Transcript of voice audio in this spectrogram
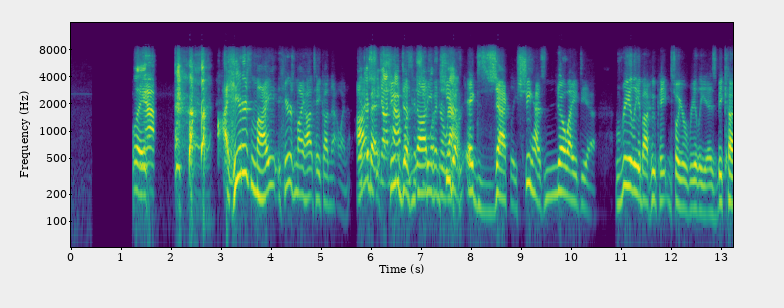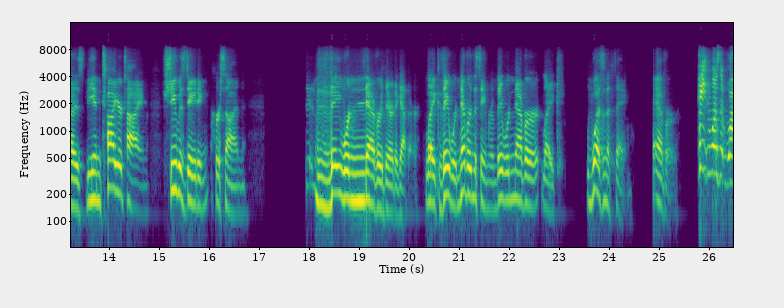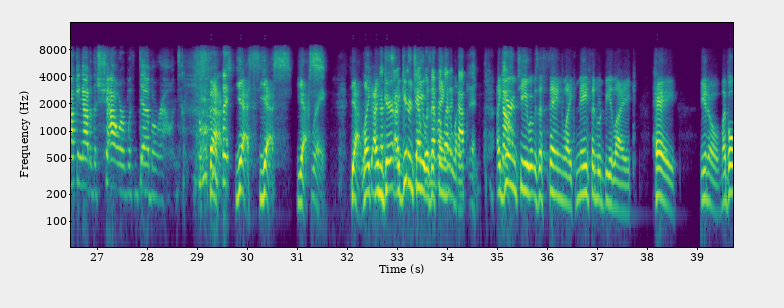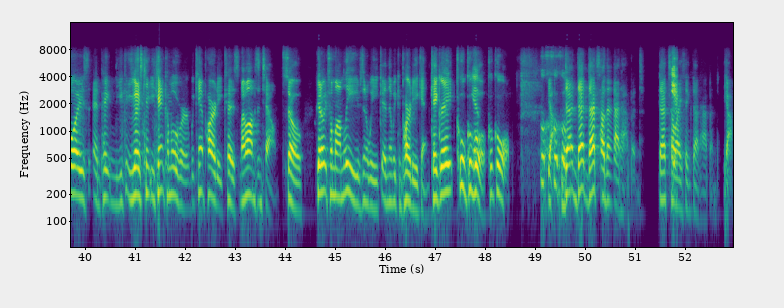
Like, yeah. Here's my here's my hot take on that one. Or I bet she not she have one does 'cause not she even wasn't she does exactly. She has no idea really about who Peyton Sawyer really is because the entire time she was dating her son, they were never there together. Like they were never in the same room. They were never like wasn't a thing ever. Peyton wasn't walking out of the shower with Deb around. Fact. yes. Yes. Yes. right. Yeah. Like I, gar- I guarantee Deb you it was a thing that like happen. I No. guarantee you it was a thing like Nathan would be like, "Hey, you know, my boys and Peyton, you, you guys can't you can't come over. We can't party because my mom's in town. So we gotta wait till mom leaves in a week and then we can party again. Okay, great, cool, cool, Yep. cool, cool, cool. Cool, Yeah, cool, cool. that that that's how that happened. That's how Yeah. I think that happened. Yeah.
